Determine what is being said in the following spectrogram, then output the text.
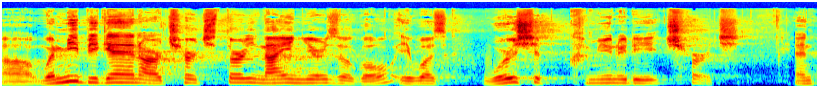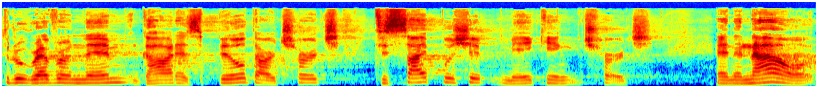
Uh, when we began our church 39 years ago, it was Worship Community Church. And through Reverend Lim, God has built our church discipleship making church. And now,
